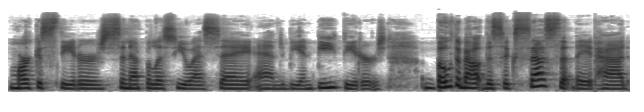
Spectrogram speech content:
Marcus Theaters, Cinepolis USA, and B&B Theaters, both about the success that they've had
